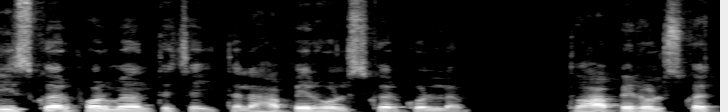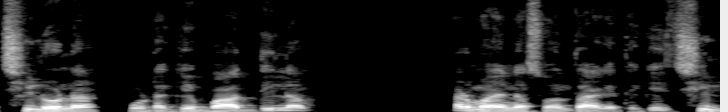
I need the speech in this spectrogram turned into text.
b square ফর্মে আনতে চাই, তাহলে হাফের হোল স্কোয়ার করলাম। তো হাফের হোল স্কোয়ার ছিল না, ওটাকে বাদ দিলাম, আর মাইনাস ওয়ান তো আগে থেকেই ছিল।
